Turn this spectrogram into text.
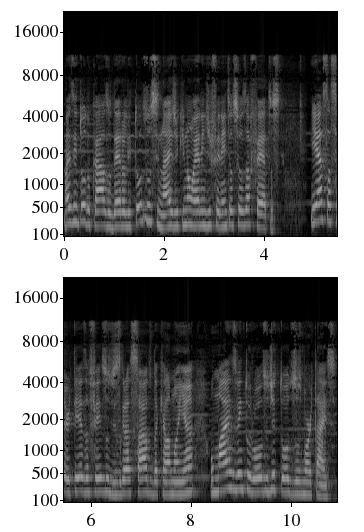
mas em todo caso dera-lhe todos os sinais de que não era indiferente aos seus afetos. E essa certeza fez o desgraçado daquela manhã o mais venturoso de todos os mortais.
